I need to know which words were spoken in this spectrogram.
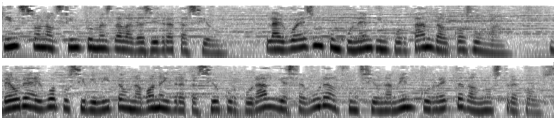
Quins són els símptomes de la deshidratació? L'aigua és un component important del cos humà. Beure aigua possibilita una bona hidratació corporal i assegura el funcionament correcte del nostre cos.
